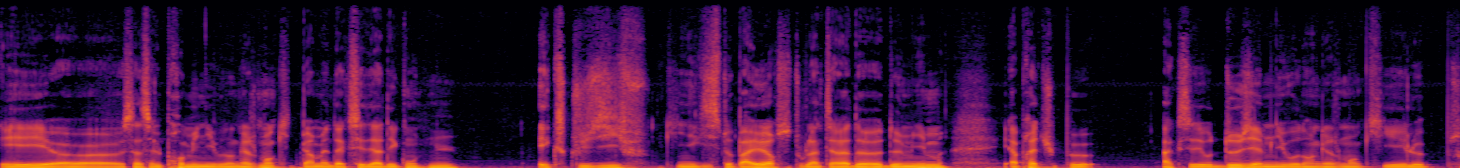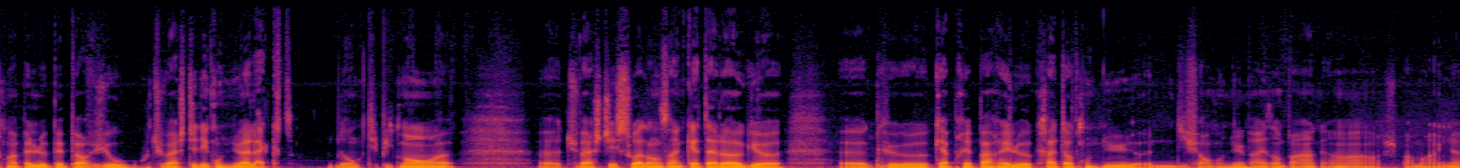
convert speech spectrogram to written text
Et euh, ça, c'est le premier niveau d'engagement qui te permet d'accéder à des contenus exclusifs qui n'existent pas ailleurs. C'est tout l'intérêt de, de Mime. Et après, tu peux accéder au deuxième niveau d'engagement qui est le, ce qu'on appelle le pay-per-view, où tu vas acheter des contenus à l'acte. Donc, typiquement, euh, euh, tu vas acheter soit dans un catalogue euh, euh, que- qu'a préparé le créateur de contenu, différents contenus, par exemple un, un- je sais pas moi, une-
